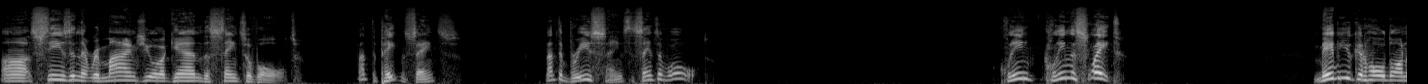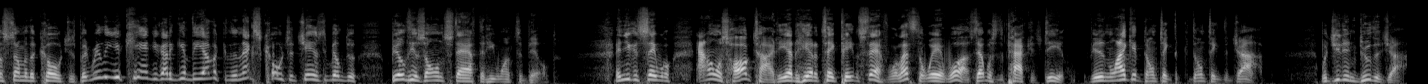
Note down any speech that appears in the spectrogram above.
uh, season that reminds you again the Saints of old. Not the Payton Saints. Not the Brees Saints, the Saints of old. Clean, clean the slate. Maybe you can hold on to some of the coaches, but really you can't. You got to give the other, the next coach a chance to be able to build his own staff that he wants to build. And you can say, well, Allen was hogtied. He had, he had to take Payton's staff. Well, that's the way it was. That was the package deal. If you didn't like it, don't take the, don't take the job. But you didn't do the job.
